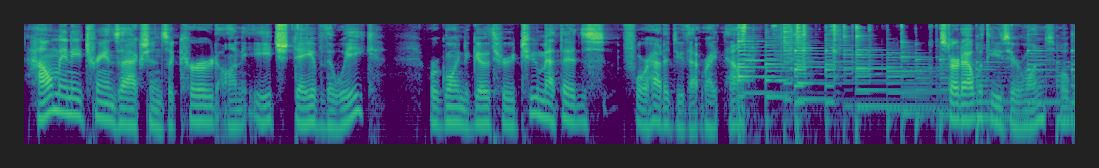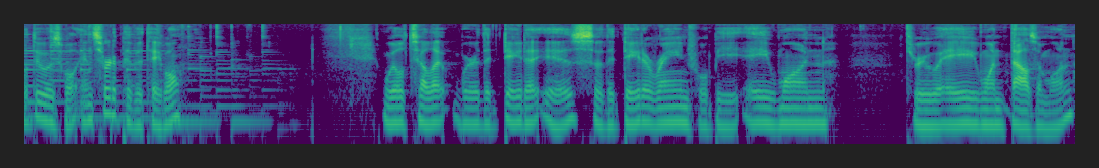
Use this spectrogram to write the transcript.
how many transactions occurred on each day of the week, we're going to go through two methods for how to do that right now. Start out with the easier ones. What we'll do is we'll insert a pivot table. We'll tell it where the data is. So the data range will be A1 through A1001.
